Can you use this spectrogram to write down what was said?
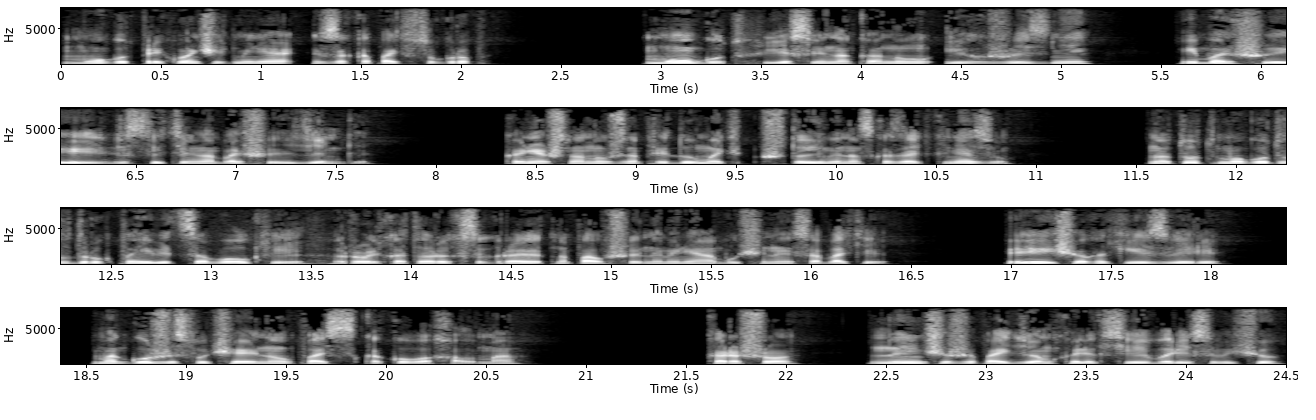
Могут прикончить меня и закопать в сугроб?» «Могут, если на кону их жизни и большие, действительно большие деньги. Конечно, нужно придумать, что именно сказать князю, но тут могут вдруг появиться волки, роль которых сыграют напавшие на меня обученные собаки, или еще какие звери. Могу же случайно упасть с какого холма. Хорошо, нынче же пойдем к Алексею Борисовичу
